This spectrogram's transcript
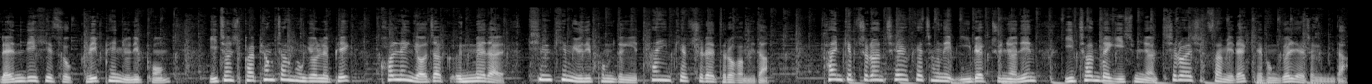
랜디 희수 그리핀 유니폼, 2018 평창 동계올림픽 컬링 여자 은메달 팀킴 유니폼 등이 타임캡슐에 들어갑니다. 타임캡슐은 체육회 창립 200주년인 2120년 7월 13일에 개봉될 예정입니다.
